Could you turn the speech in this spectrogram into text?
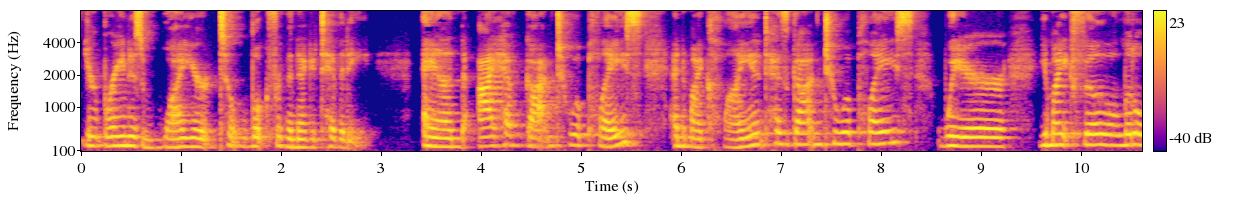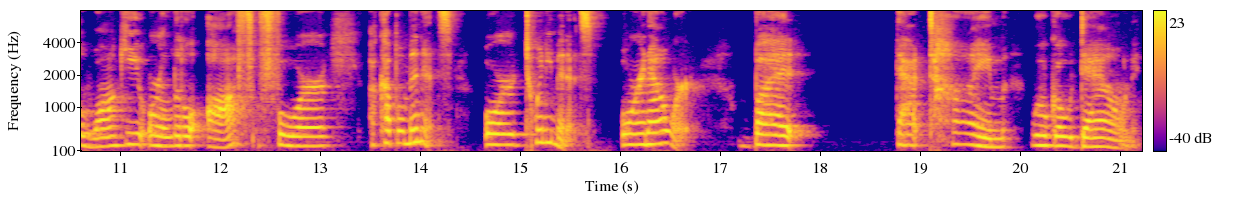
Your brain is wired to look for the negativity. And I have gotten to a place and my client has gotten to a place where you might feel a little wonky or a little off for a couple minutes or 20 minutes or an hour. But that time will go down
